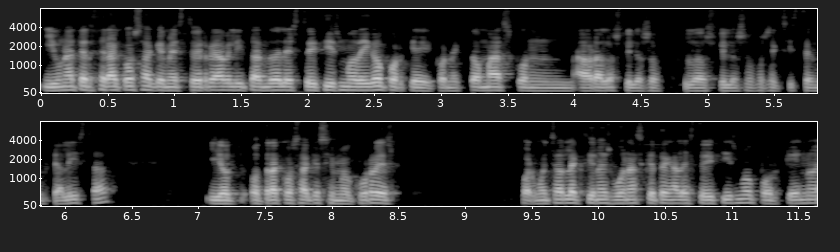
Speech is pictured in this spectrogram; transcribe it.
y una tercera cosa que me estoy rehabilitando del estoicismo, digo, porque conecto más con ahora los, filósofos, los filósofos existencialistas y otra cosa que se me ocurre es, por muchas lecciones buenas que tenga el estoicismo, ¿por qué no,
